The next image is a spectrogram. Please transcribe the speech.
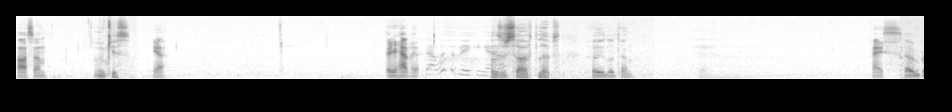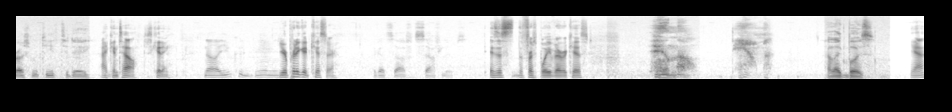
Awesome. You want a kiss? Yeah. There you have it. That wasn't making out. Those are soft lips. Oh, you little tongue? Nice. I haven't brushed my teeth today. I can tell. Just kidding. No, you could. You know I mean? You're a pretty good kisser. I got soft, soft lips. Is this the first boy you've ever kissed? Hell no. Damn. I like boys. Yeah?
